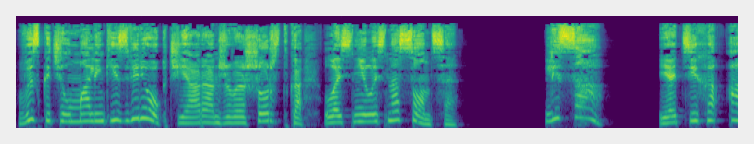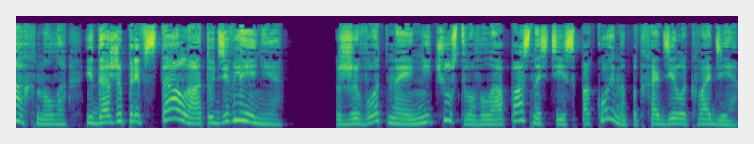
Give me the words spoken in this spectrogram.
выскочил маленький зверек, чья оранжевая шерстка лоснилась на солнце. «Лиса!» Я тихо ахнула и даже привстала от удивления. Животное не чувствовало опасности и спокойно подходило к воде.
